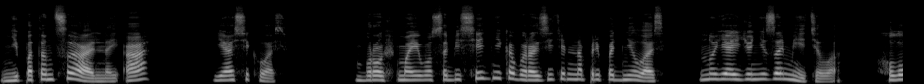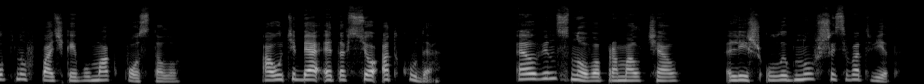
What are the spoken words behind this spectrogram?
Не потенциальной, а? Я осеклась. Бровь моего собеседника выразительно приподнялась, но я ее не заметила, хлопнув пачкой бумаг по столу. «А у тебя это все откуда?» Элвин снова промолчал, лишь улыбнувшись в ответ.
